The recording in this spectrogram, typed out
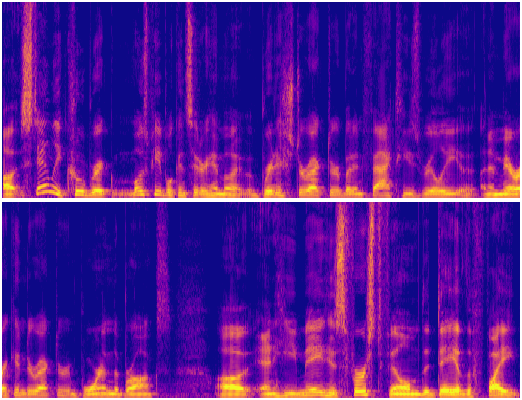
Uh, Stanley Kubrick, most people consider him a, a, British director, but in fact he's really a, an American director, born in the Bronx, uh, and he made his first film, The Day of the Fight,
